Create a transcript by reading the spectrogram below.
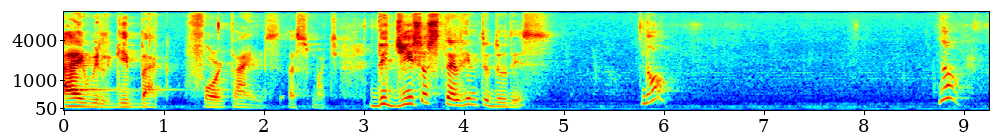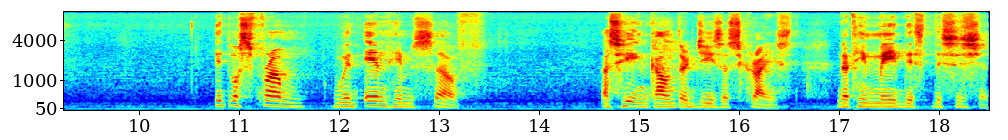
I will give back four times as much. Did Jesus tell him to do this? No. No. It was from within himself as he encountered Jesus Christ that he made this decision.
